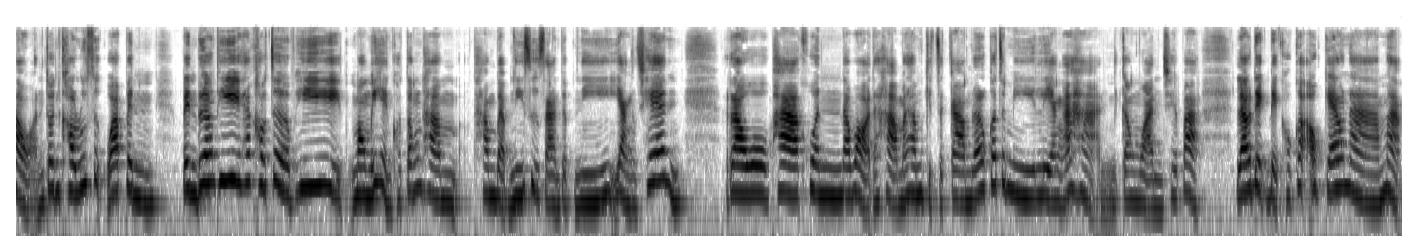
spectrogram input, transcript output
สอนจนเขารู้สึกว่าเป็นเป็นเรื่องที่ถ้าเขาเจอพี่มองไม่เห็นเขาต้องทำทำแบบนี้สื่อสารแบบนี้อย่างเช่น เราพาคนตาบอดนะคะมาทำกิจกรรมแล้วเราก็จะมีเลี้ยงอาหารกลางวันใช่ปะแล้วเด็กๆเขาก็เอาแก้วน้ำอะ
